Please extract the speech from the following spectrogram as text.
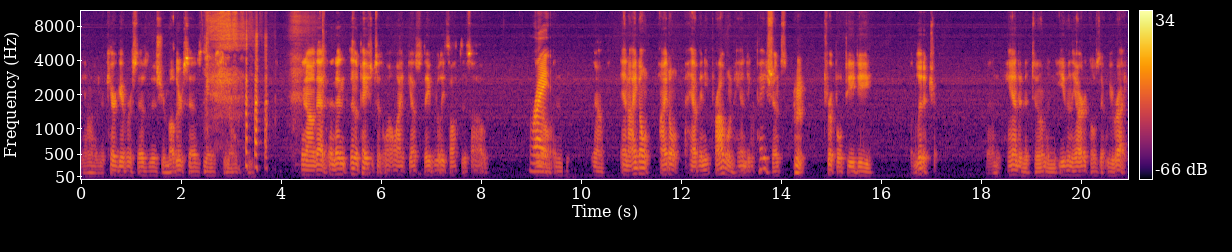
you know, your caregiver says this, your mother says this, you know, you know that, and then, then the patient says, well, I guess they really thought this out, you right. know, and you know, and I don't, I don't have any problem handing patients triple PD literature and handing it to them, and even the articles that we write,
